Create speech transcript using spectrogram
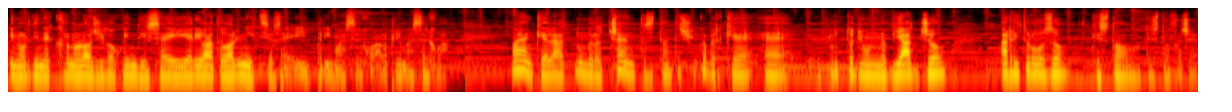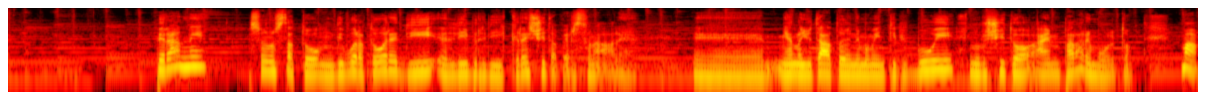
in ordine cronologico, quindi sei arrivato all'inizio, sei il primo a essere qua, la prima a essere qua. Ma è anche la numero 175 perché è frutto di un viaggio a ritroso che sto, che sto facendo. Per anni sono stato un divoratore di eh, libri di crescita personale. Eh, mi hanno aiutato nei momenti più bui, sono riuscito a imparare molto, ma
